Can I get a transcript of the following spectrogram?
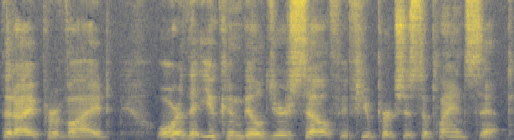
that I provide or that you can build yourself if you purchase a plan set.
